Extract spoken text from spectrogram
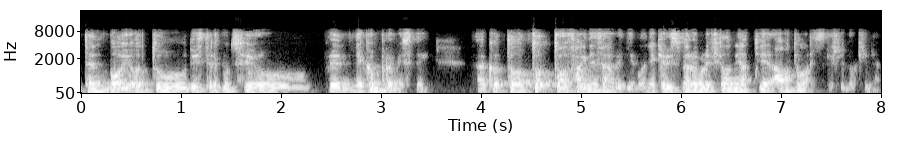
ten boj o tú distribúciu je nekompromisný. Ako to, to, to fakt nezávidím. Niekedy sme robili filmy a tie automaticky šli do kina.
